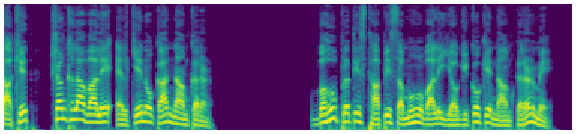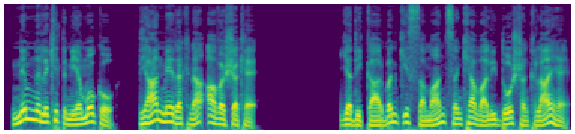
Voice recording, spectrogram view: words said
शाखित श्रृंखला वाले एल्केनों का नामकरण। बहुप्रतिस्थापी समूह वाले यौगिकों के नामकरण में निम्नलिखित नियमों को ध्यान में रखना आवश्यक है। यदि कार्बन की समान संख्या वाली दो श्रृंखलाएँ हैं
